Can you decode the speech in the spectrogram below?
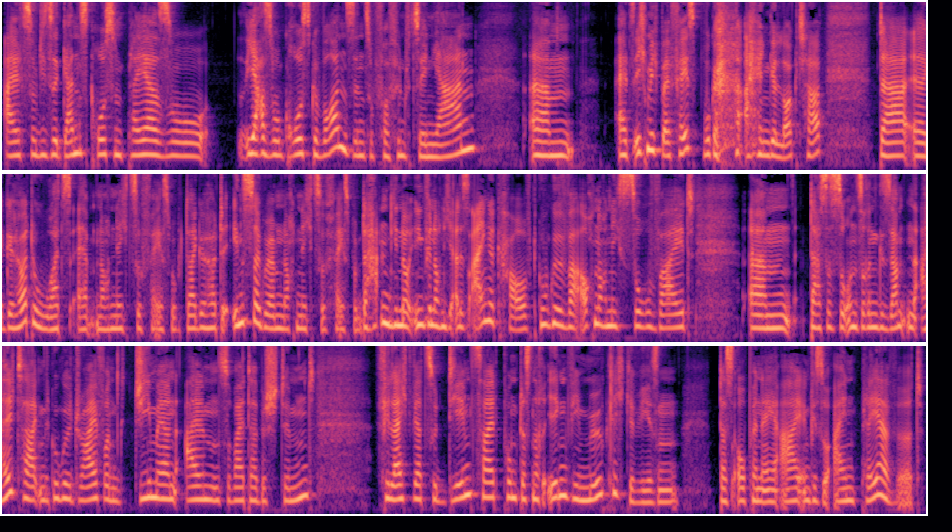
als so diese ganz großen Player so, ja, so groß geworden sind, so vor 15 Jahren, ähm, als ich mich bei Facebook eingeloggt habe, da äh, gehörte WhatsApp noch nicht zu Facebook, da gehörte Instagram noch nicht zu Facebook. Da hatten die noch irgendwie noch nicht alles eingekauft. Google war auch noch nicht so weit, ähm, dass es so unseren gesamten Alltag mit Google Drive und Gmail und allem und so weiter bestimmt. Vielleicht wäre zu dem Zeitpunkt das noch irgendwie möglich gewesen, dass OpenAI irgendwie so ein Player wird.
